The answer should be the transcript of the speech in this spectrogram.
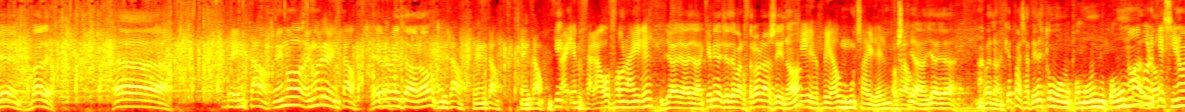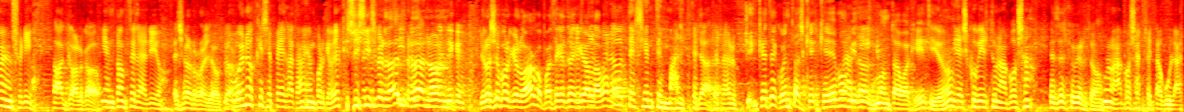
Bien, vale. Ah, reventado. Vengo, vengo reventado. he reventado, ¿no? Reventado, reventado, reventado. ¿Qué? En Zaragoza un aire. Ya, ya, ya. ¿Qué vienes desde Barcelona, sí, no? Sí, he pillado mucho aire. en Zaragoza. Hostia, ya, ya. Bueno, ¿qué pasa? Tienes como, como un, como un No, mal, porque si no me enfrío. Ah, claro, claro. Y entonces la lío. Es el rollo, Lo claro. bueno es que se pega también, porque ves que Sí, sí, es verdad, es verdad. No, yo no sé por qué lo hago. Parece que tengo que ir al Estás parado, lavabo. te sientes mal, te Ya. sientes raro. ¿Qué, qué te cuentas? ¿Qué, qué movida has montado aquí, tío? He descubierto una cosa, ¿Qué has descubierto? una cosa espectacular,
